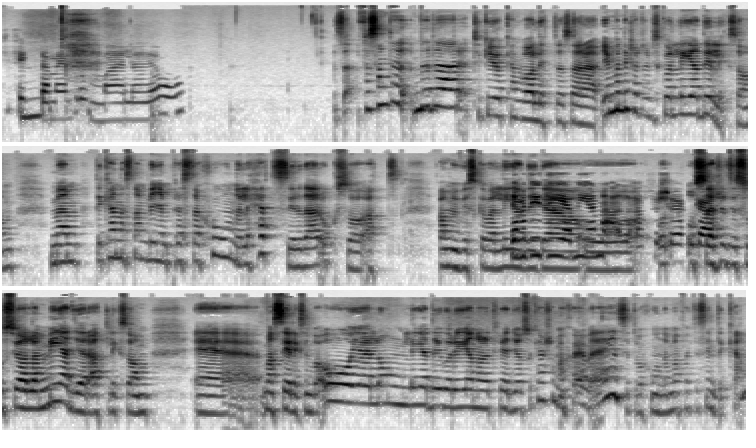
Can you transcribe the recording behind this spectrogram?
sitta Mm. med en blomma eller ja. För samtidigt, det där tycker jag kan vara lite så här, ja men det är klart att vi ska vara lediga liksom. Men det kan nästan bli en prestation eller hets i det där också att ja men vi ska vara lediga. Ja, men det är det jag menar, och, att försöka- och, och särskilt i sociala medier att liksom eh, man ser liksom bara åh jag är långledig och det ena och det tredje och så kanske man själv är i en situation där man faktiskt inte kan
